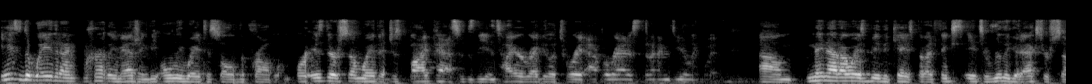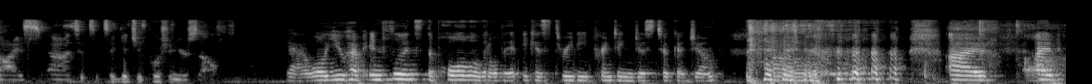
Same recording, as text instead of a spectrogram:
is the way that I'm currently imagining the only way to solve the problem? Or is there some way that just bypasses the entire regulatory apparatus that I'm dealing with? Um, may not always be the case, but I think it's a really good exercise uh, to, to, to, get you pushing yourself. Yeah, well, you have influenced the poll a little bit because 3D printing just took a jump. Um, uh, I've,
